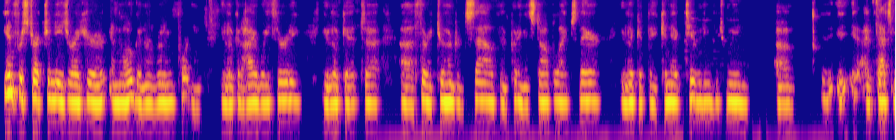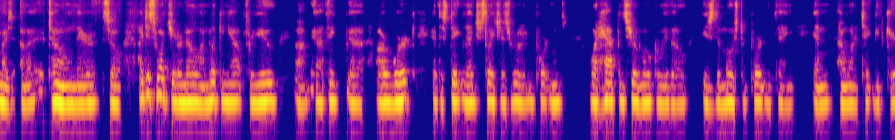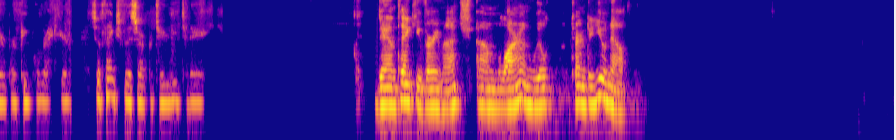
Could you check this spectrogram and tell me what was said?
infrastructure needs right here in Logan are really important. You look at Highway 30, you look at uh, uh, 3200 South and putting in stoplights there. You look at the connectivity between, uh, if that's my uh, tone there. So I just want you to know I'm looking out for you. Um, I think uh, our work at the state legislature is really important. What happens here locally, though, is the most important thing. And I want to take good care of our people right here. So thanks for this opportunity today. Dan, thank you very much. Um, Lauren, we'll turn to you now.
